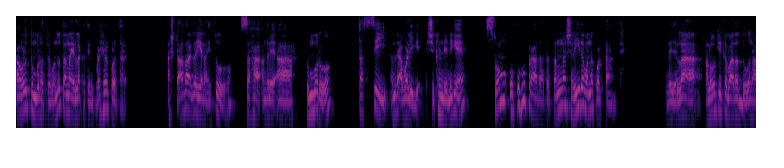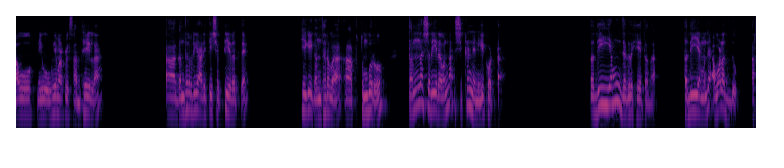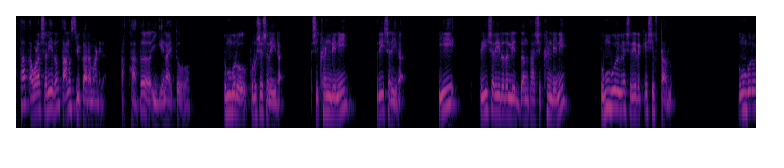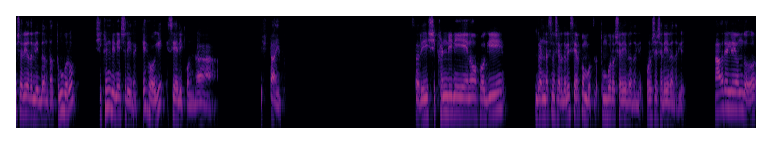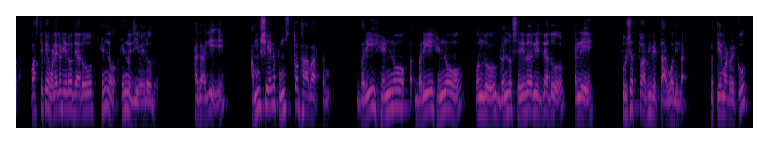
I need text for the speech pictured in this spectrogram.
ಅವಳು ತುಂಬುರು ಹತ್ರ ಬಂದು ತನ್ನ ಎಲ್ಲ ಕಥೆಯನ್ನು ಕೂಡ ಹೇಳ್ಕೊಳ್ತಾಳೆ. ಅಷ್ಟಾದಾಗ ಏನಾಯ್ತು? ಸಹ ಅಂದ್ರೆ ಆ ತುಂಬುರು ತಸ್ಸೈ ಅಂದ್ರೆ ಅವಳಿಗೆ, ಶಿಖಂಡಿನಿಗೆ ಸ್ವಂ ಉಪುಹು ಪ್ರಾದಾತ, ತನ್ನ ಶರೀರವನ್ನು ಕೊಟ್ಟ ಅಂತೆ ಅಂದ್ರೆ ಇದೆಲ್ಲ ಅಲೌಕಿಕವಾದದ್ದು. ನಾವು, ನೀವು ಊಹೆ ಮಾಡ್ಕೊಳಕ್ ಸಾಧ್ಯ ಇಲ್ಲ. ಆ ಗಂಧರ್ವರಿಗೆ ಆ ರೀತಿ ಶಕ್ತಿ ಇರುತ್ತೆ. ಹೀಗೆ ಗಂಧರ್ವ, ಆ ತುಂಬುರು ತನ್ನ ಶರೀರವನ್ನ ಶಿಖಂಡಿನಿಗೆ ಕೊಟ್ಟ. ತದೀಯಂ ಜಗೃಹೇತದ. ತದೀಯಂ ಅಂದ್ರೆ ಅವಳದ್ದು. ಅರ್ಥಾತ್ ಅವಳ ಶರೀರವನ್ನು ತಾನು ಸ್ವೀಕಾರ ಮಾಡಿದ. ಅರ್ಥಾತ್ ಈಗ ಏನಾಯ್ತು? ತುಂಬುರು ಪುರುಷ ಶರೀರ, ಶಿಖಂಡಿನಿ ಸ್ತ್ರೀ ಶರೀರ. ಈ ಸ್ತ್ರೀ ಶರೀರದಲ್ಲಿ ಇದ್ದಂತಹ ಶಿಖಂಡಿನಿ ತುಂಬುರುವಿನ ಶರೀರಕ್ಕೆ ಶಿಫ್ಟ್ ಆದ್ಲು. ತುಂಬುರು ಶರೀರದಲ್ಲಿ ಇದ್ದಂತಹ ತುಂಬುರು ಶಿಖಂಡಿನಿ ಶರೀರಕ್ಕೆ ಹೋಗಿ ಸೇರಿಕೊಂಡ. ಇಷ್ಟ ಆಯ್ತು. ಸರಿ, ಶಿಖಂಡಿನಿ ಏನೋ ಹೋಗಿ ಗಂಡಸಿನ ಶರೀರದಲ್ಲಿ ಸೇರ್ಕೊಂಡ್ಬಿಟ್ಲು, ತುಂಬುರು ಶರೀರದಲ್ಲಿ, ಪುರುಷ ಶರೀರದಲ್ಲಿ. ಆದ್ರೆ ಇಲ್ಲಿ ಒಂದು ವಾಸ್ತವಿಕ ಒಳಗಡೆ ಇರೋದು ಯಾರು? ಹೆಣ್ಣು ಹೆಣ್ಣು ಜೀವ ಇರೋದು. ಹಾಗಾಗಿ ಅಂಶೇನ ಪುಂಸ್ತ್ವಭಾವಾರ್ಥಂ ಬರೀ ಹೆಣ್ಣು ಬರೀ ಹೆಣ್ಣು ಒಂದು ಗಂಡು ಶರೀರದಲ್ಲಿ ಇದ್ರೆ ಅದು ಅಲ್ಲಿ ಪುರುಷತ್ವ ಅಭಿವ್ಯಕ್ತ ಆಗೋದಿಲ್ಲ. ಮತ್ತೇನ್ ಮಾಡ್ಬೇಕು?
